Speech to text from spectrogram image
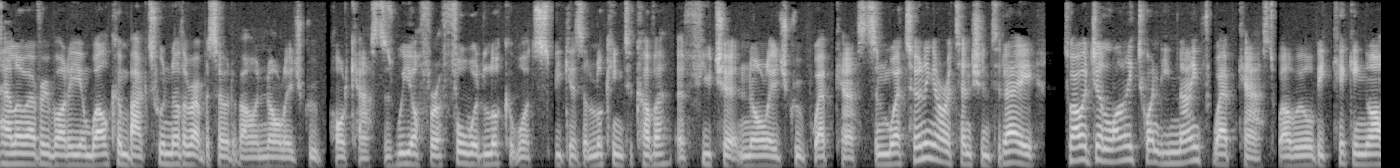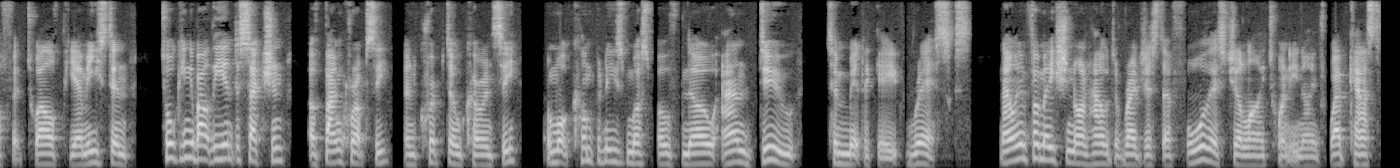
Hello, everybody, and welcome back to another episode of our Knowledge Group podcast as we offer a forward look at what speakers are looking to cover at future Knowledge Group webcasts. And we're turning our attention today to our July 29th webcast, where we will be kicking off at 12 pm Eastern, talking about the intersection of bankruptcy and cryptocurrency and what companies must both know and do to mitigate risks. Now, information on how to register for this July 29th webcast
